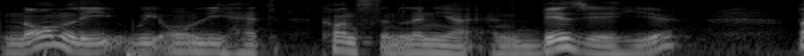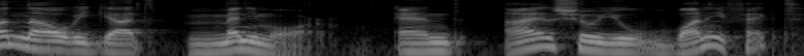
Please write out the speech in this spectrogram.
normally we only had constant linear and Bezier here, but now we got many more. And I'll show you one effect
